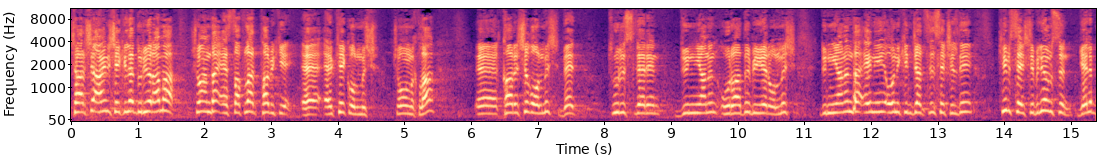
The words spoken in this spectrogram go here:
Çarşı aynı şekilde duruyor ama şu anda esnaflar tabii ki e, erkek olmuş çoğunlukla. E, karışık olmuş ve turistlerin, dünyanın uğradığı bir yer olmuş. Dünyanın da en iyi 12. caddesi seçildi. Kim seçti biliyor musun? Gelip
